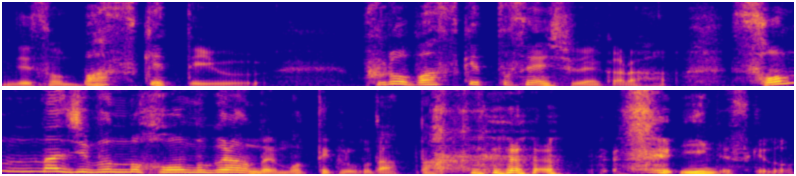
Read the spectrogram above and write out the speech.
でそのバスケっていうプロバスケット選手やから、そんな自分のホームグラウンドに持ってくることあった？いいんですけど、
